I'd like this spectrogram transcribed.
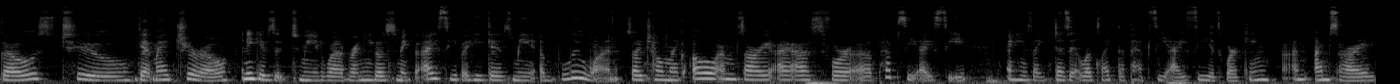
Goes to get my churro and he gives it to me or whatever. And he goes to make the ICEE, but he gives me a blue one. So I tell him like, oh, I'm sorry. I asked for a Pepsi ICEE. And he's like, does it look like the Pepsi ICEE is working? I'm, I'm sorry.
